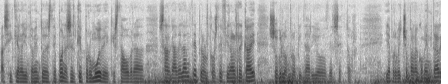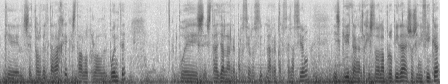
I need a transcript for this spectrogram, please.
Así que el Ayuntamiento de Estepona es el que promueve que esta obra salga adelante, pero el coste final recae sobre los propietarios del sector. Y aprovecho para comentar que el sector del Taraje, que está al otro lado del puente, pues está ya la reparcelación, inscrita en el registro de la propiedad, eso significa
